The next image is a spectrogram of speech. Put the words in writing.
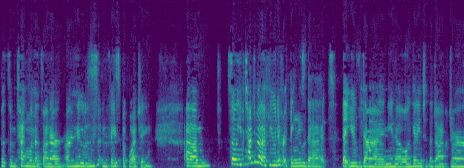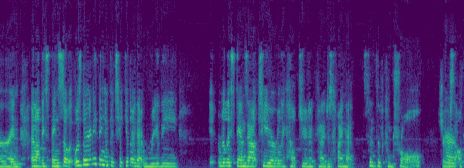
Put some time limits on our, our news and Facebook watching. Um, so you've talked about a few different things that that you've done, you know, getting to the doctor and and all these things. So was there anything in particular that really really stands out to you or really helped you to kind of just find that sense of control for yourself?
